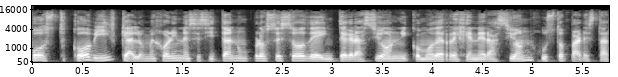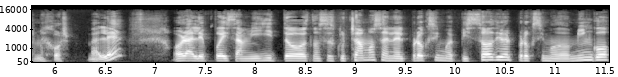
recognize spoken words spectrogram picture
post-COVID, que a lo mejor y necesitan un proceso de integración y como de regeneración justo para estar mejor, ¿vale? Órale pues, amiguitos, nos escuchamos en el próximo episodio, el próximo domingo.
